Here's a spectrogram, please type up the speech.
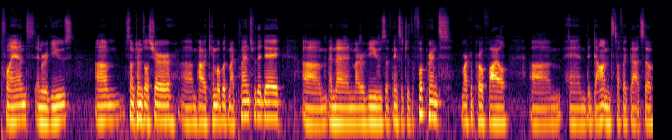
plans and reviews. Um, sometimes I'll share um, how I came up with my plans for the day, um, and then my reviews of things such as the footprint, market profile, um, and the DOM and stuff like that. So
